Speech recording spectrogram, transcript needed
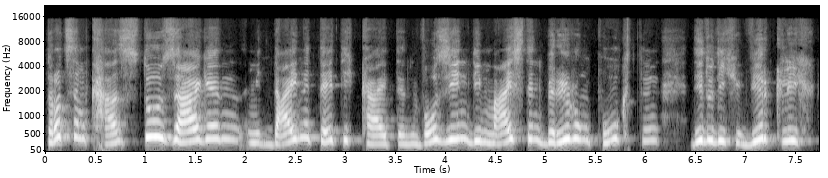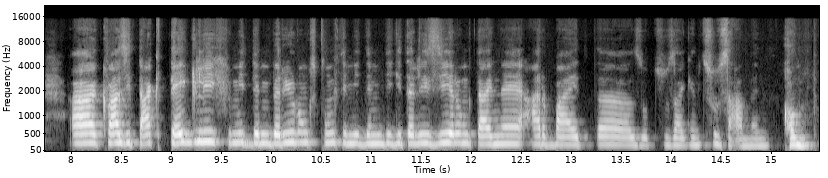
trotzdem kannst du sagen, mit deinen Tätigkeiten, wo sind die meisten Berührungspunkte, die du dich wirklich äh, quasi tagtäglich mit den Berührungspunkten, mit der Digitalisierung deiner Arbeit äh, sozusagen zusammenkommt?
